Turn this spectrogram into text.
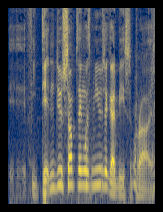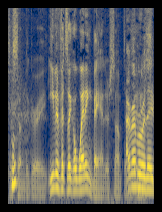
if he didn't do something with music, I'd be surprised to some degree. Even if it's like a wedding band or something. I remember when they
